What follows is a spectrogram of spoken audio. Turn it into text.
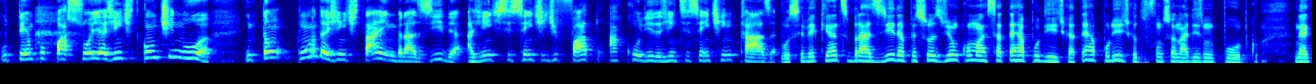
o tempo passou e a gente continua. Então, quando a gente tá em Brasília, a gente se sente de fato acolhido, a gente se sente em casa. Você vê que antes Brasília, pessoas viam como essa terra política, a terra política do funcionalismo público, né?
